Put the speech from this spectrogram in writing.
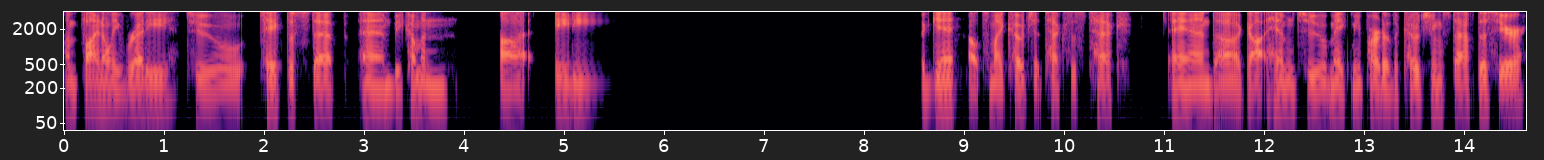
I'm finally ready to take the step and become an uh, AD again out to my coach at Texas Tech and uh, got him to make me part of the coaching staff this year.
